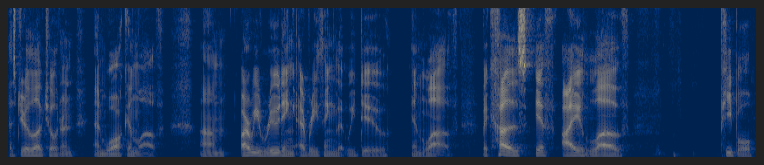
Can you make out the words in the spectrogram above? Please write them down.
as dearly loved children and walk in love. Um, are we rooting everything that we do in love? Because if I love people,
